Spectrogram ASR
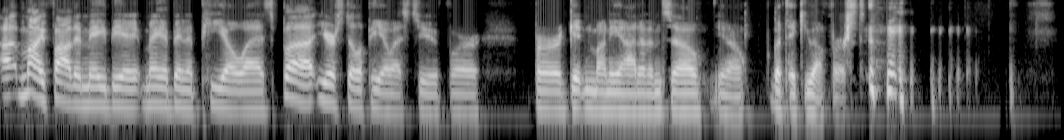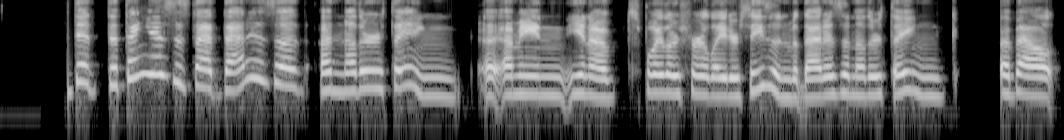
uh, my father may be may have been a POS, but you're still a POS too for for getting money out of him. So you know, we'll take you out first. The the thing is, is that that is a another thing. Uh, I mean, you know, spoilers for a later season, but that is another thing about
